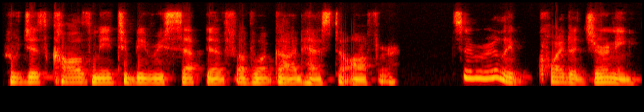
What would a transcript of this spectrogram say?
who just calls me to be receptive of what god has to offer it's really quite a journey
